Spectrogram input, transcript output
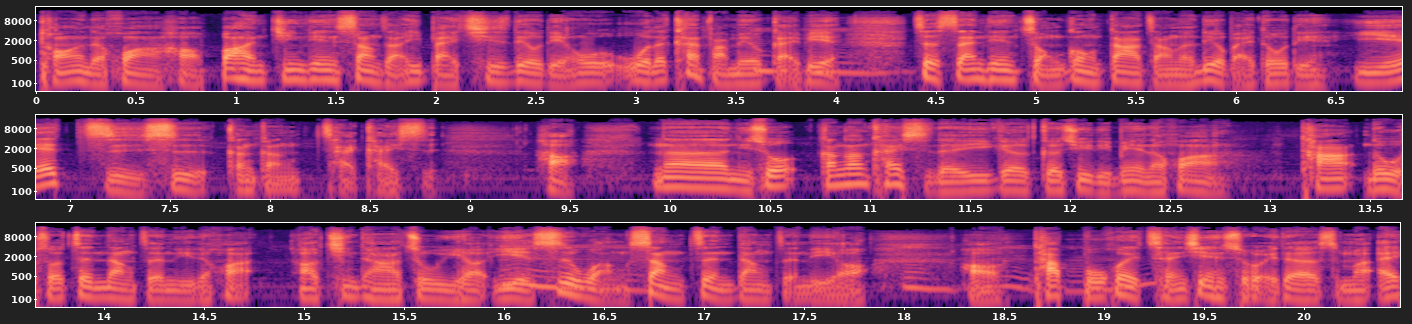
同样的话哈，包含今天上涨一百七十六点，我我的看法没有改变。这三天总共大涨了六百多点，也只是刚刚才开始。好，那你说刚刚开始的一个格局里面的话，它如果说震荡整理的话，好，请大家注意哈，也是往上震荡整理哦。好，它不会呈现所谓的什么哎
